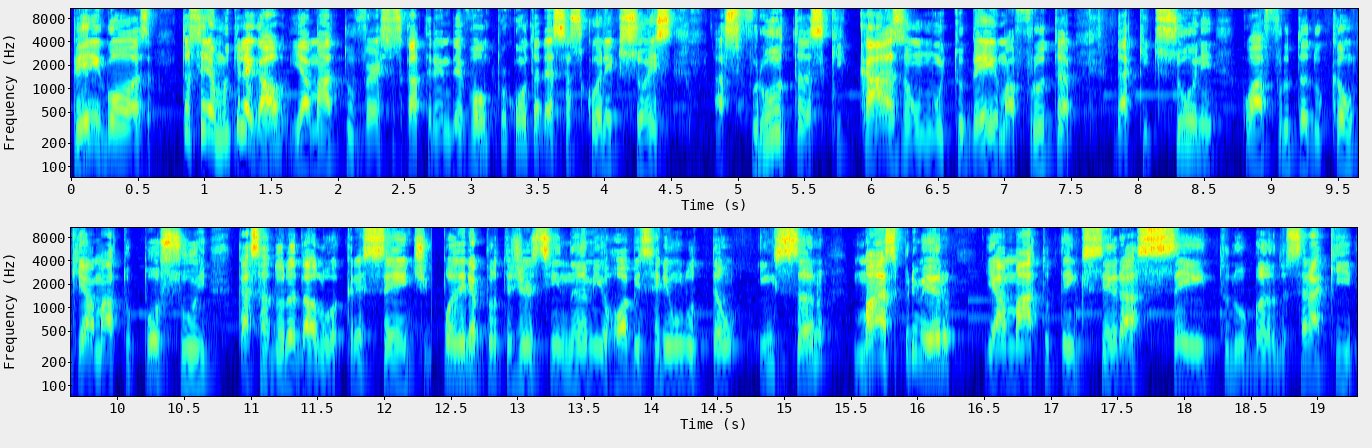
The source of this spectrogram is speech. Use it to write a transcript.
perigosa. Então seria muito legal Yamato versus Katarina Devon por conta dessas conexões. As frutas que casam muito bem. Uma fruta da Kitsune com a fruta do cão que Yamato possui. Caçadora da lua crescente. Poderia proteger Sinami e Robin. Seria um lutão insano. Mas primeiro Yamato tem que ser aceito no bando. Será que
